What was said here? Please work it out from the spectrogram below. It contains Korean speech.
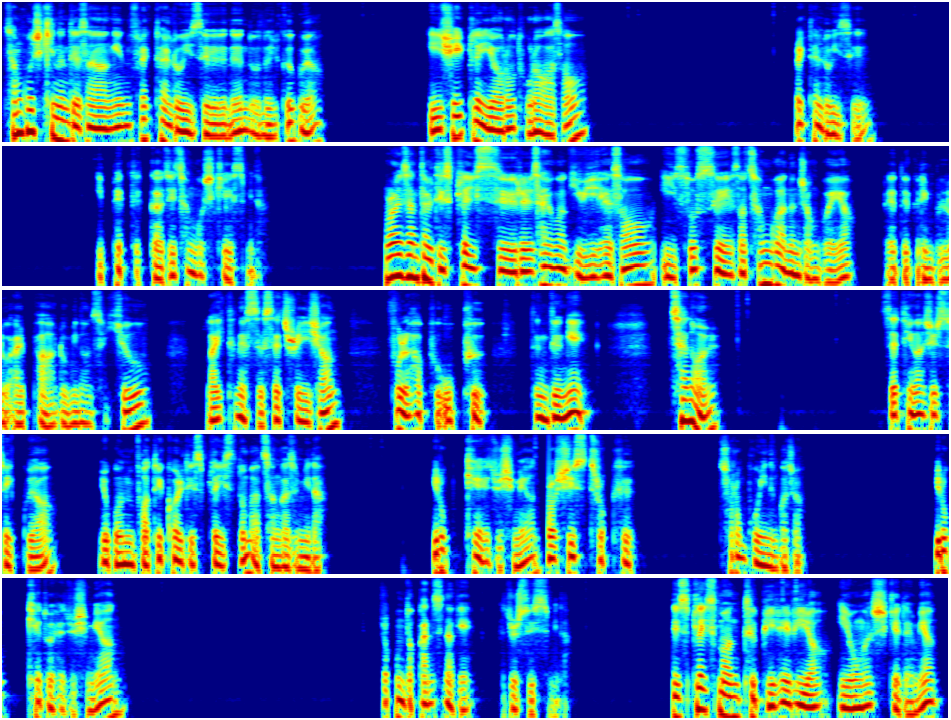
참고시키는 대상인 프랙탈 노이즈는 눈을 끄고요. 이 쉐이프 레이어로 돌아와서 프랙탈 노이즈 이펙트까지 참고시키겠습니다. 호라이전탈 디스플레이스를 사용하기 위해서 이 소스에서 참고하는 정보예요. 레드, 그린, 블루, 알파, 루미넌스, 휴, 라이트네스, 세츄레이션, 풀, 하프, 오프 등등의 채널 세팅하실 수 있고요. 요건 버티컬 디스플레이스도 마찬가지입니다. 이렇게 해주시면 브러쉬 스트로크처럼 보이는 거죠. 이렇게도 해주시면 조금 더 간지나게 해줄 수 있습니다. 디스플레이스먼트 비헤비어 이용하시게 되면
